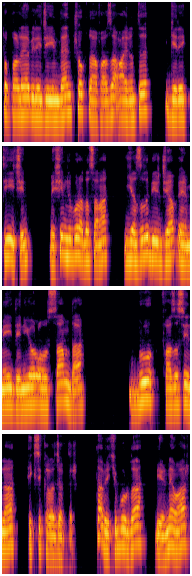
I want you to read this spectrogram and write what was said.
toparlayabileceğimden çok daha fazla ayrıntı gerektiği için ve şimdi burada sana yazılı bir cevap vermeyi deniyor olsam da bu fazlasıyla eksik kalacaktır. Tabii ki burada bir ne var?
